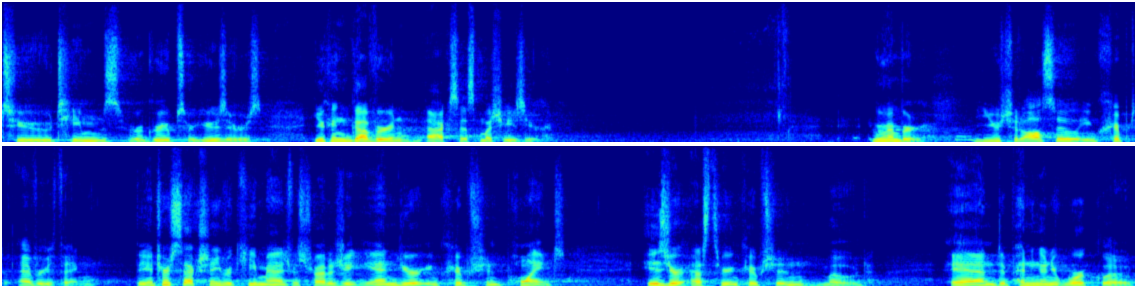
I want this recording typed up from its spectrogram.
to teams or groups or users, you can govern access much easier. Remember, you should also encrypt everything. The intersection of your key management strategy and your encryption point is your S3 encryption mode. And depending on your workload,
